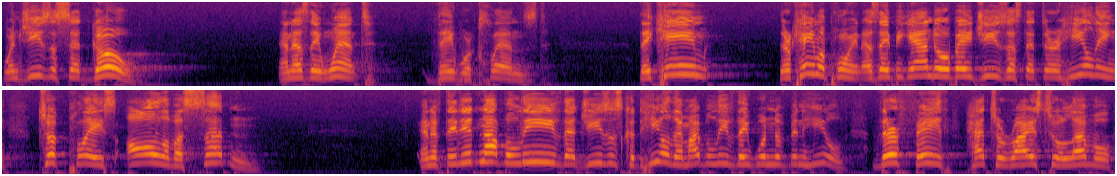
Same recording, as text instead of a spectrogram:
When Jesus said, Go, And as they went, they were cleansed. They came, there came a point as they began to obey Jesus that their healing took place all of a sudden. And if they did not believe that Jesus could heal them, I believe they wouldn't have been healed. Their faith had to rise to a level,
